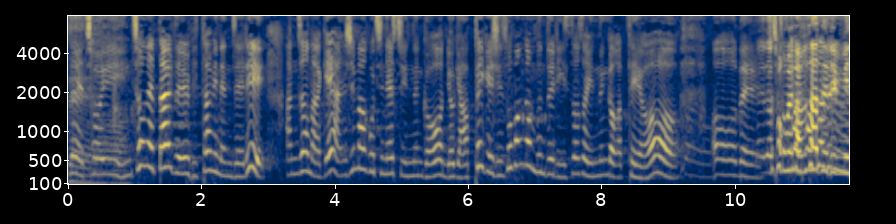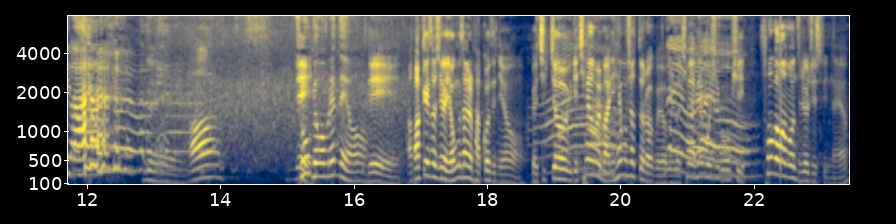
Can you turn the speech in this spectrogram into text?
네. 네, 저희 인천의 딸들 비타민 엔젤이 안전하게 안심하고 지낼 수 있는 건 여기 앞에 계신 소방관 분들이 있어서 있는 것 같아요. 어, 네. 네, 정말, 정말 감사드립니다. 네. 아, 네. 좋은 경험을 했네요. 네. 아, 밖에서 제가 영상을 봤거든요. 그래서 직접 이렇게 체험을 많이 해보셨더라고요. 그래서 네, 체험해보시고 맞아요. 혹시 소감 한번 들려줄 수 있나요?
